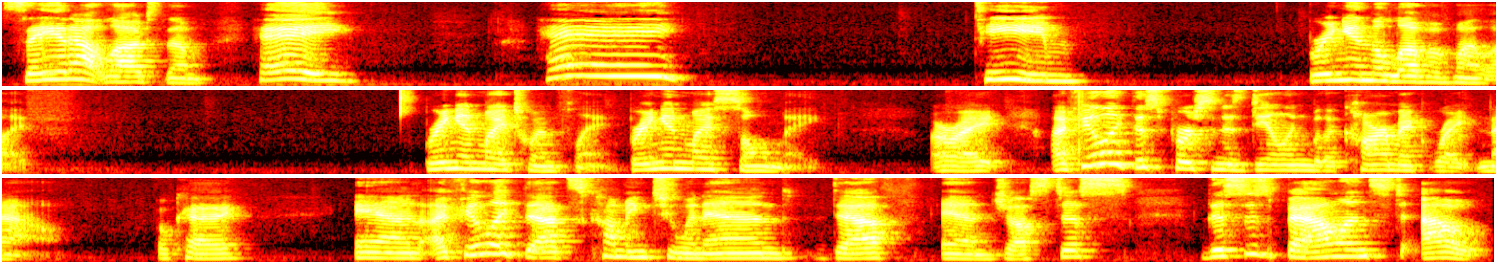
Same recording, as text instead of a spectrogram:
Say it out loud to them. Hey, hey, team, bring in the love of my life. Bring in my twin flame. Bring in my soulmate. All right. I feel like this person is dealing with a karmic right now. Okay. And I feel like that's coming to an end, death and justice. This is balanced out.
